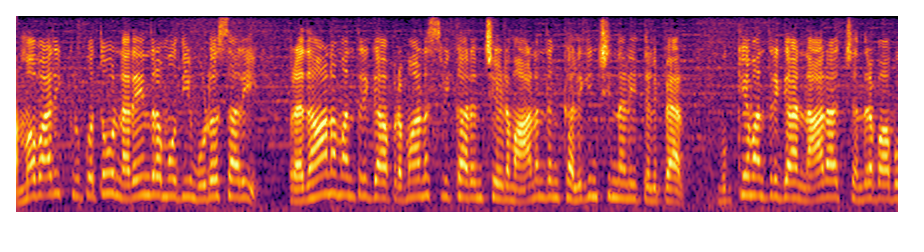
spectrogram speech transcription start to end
అమ్మవారి కృపతో నరేంద్ర మోదీ మూడోసారి ప్రధానమంత్రిగా ప్రమాణ స్వీకారం చేయడం ఆనందం కలిగించిందని తెలిపారు. ముఖ్యమంత్రిగా నారా చంద్రబాబు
